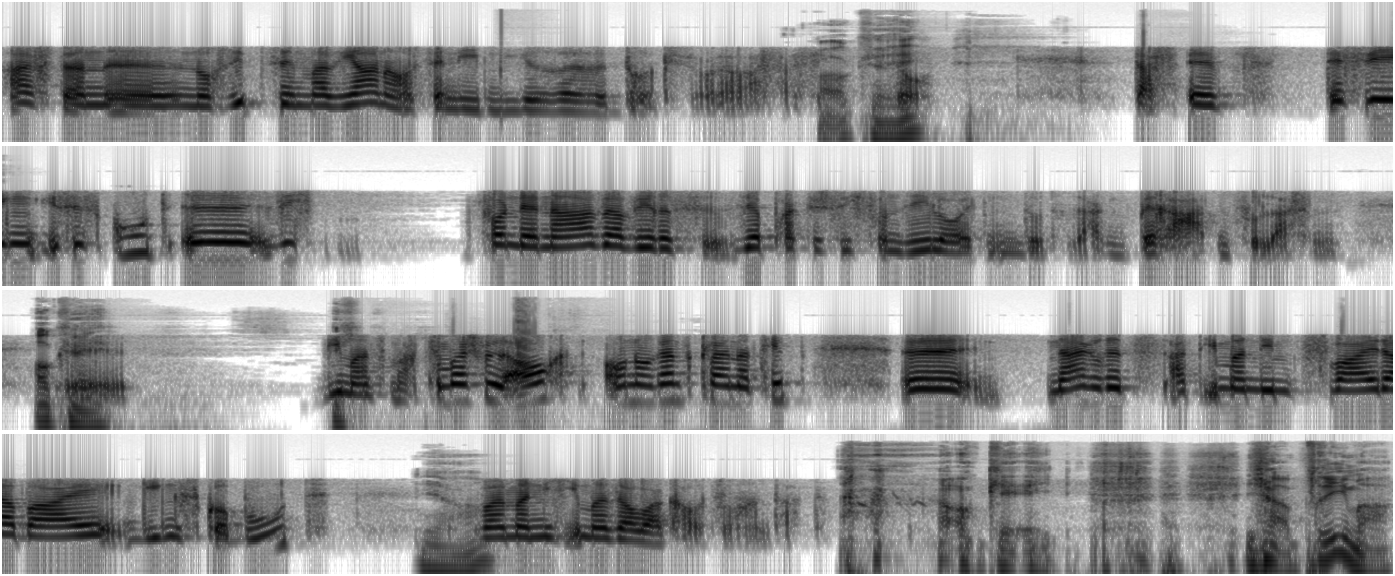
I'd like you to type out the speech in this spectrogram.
hast dann äh, noch 17 Marsianer aus der Nebenniere drückst oder was weiß ich. Okay. So. Das, äh, deswegen ist es gut, äh, sich von der NASA wäre es sehr praktisch, sich von Seeleuten sozusagen beraten zu lassen. Okay. wie man es macht. Zum Beispiel auch, auch noch ein ganz kleiner Tipp, äh, Nagelritz hat immer NIM 2 dabei gegen Skorbut, ja. weil man nicht immer Sauerkraut zur Hand hat. okay. Ja, prima.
